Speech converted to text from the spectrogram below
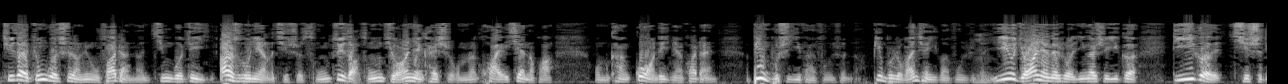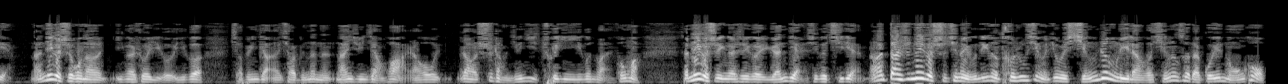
其实，在中国市场这种发展呢，经过这二十多年了，其实从最早从九二年开始，我们来画一个线的话，我们看过往这几年发展，并不是一帆风顺的，并不是完全一帆风顺的。一九九二年的时候，应该是一个第一个起始点。那那个时候呢，应该说有一个小平讲小平的南南巡讲话，然后让市场经济吹进一个暖风嘛。在那个是应该是一个原点，是一个起点。然后，但是那个时期呢，有一定的特殊性，就是行政力量和行政色在过于浓厚，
